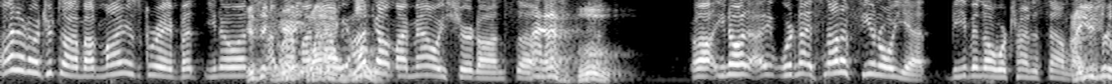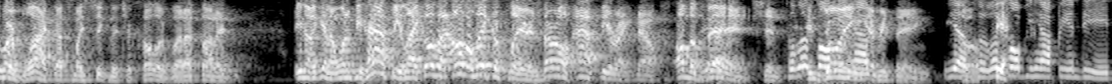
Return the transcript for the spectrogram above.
I don't know what you're talking about. Mine is gray, but you know what? Is it I gray? Got wow. Maui, I've got my Maui shirt on, so Ah, that's blue. well, you know what? I, we're not. It's not a funeral yet, even though we're trying to sound. I Like it. usually wear black. That's my signature color. But I thought I'd, you know, again, I want to be happy. Like all the all the Laker players, they're all happy right now on the Yeah. bench and So let's all be enjoying everything. Yeah, so, let's Yeah. all be happy indeed.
